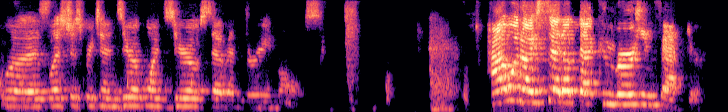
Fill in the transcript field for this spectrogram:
was, let's just pretend 0.073 moles. How would I set up that conversion factor?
